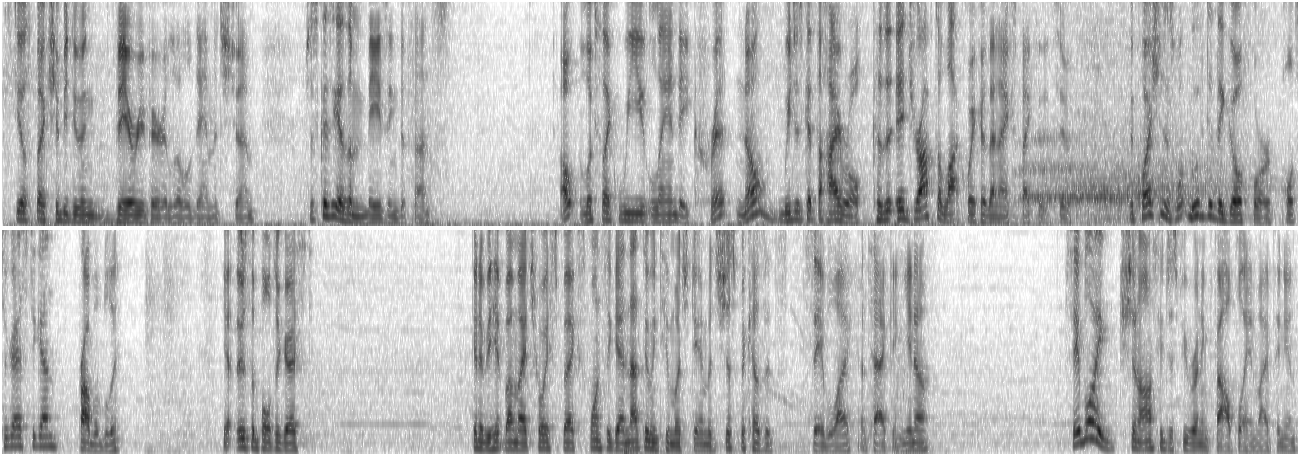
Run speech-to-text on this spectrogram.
Steel Spike should be doing very, very little damage to him. Just because he has amazing defense. Oh, looks like we land a crit. No, we just get the high roll. Because it, it, dropped a lot quicker than I expected it to. The question is, what move did they go for? Poltergeist again? Probably. Yeah, there's the Poltergeist. Gonna be hit by my choice specs. Once again, not doing too much damage just because it's Sableye attacking, you know? Sableye should honestly just be running Foul Play, in my opinion.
